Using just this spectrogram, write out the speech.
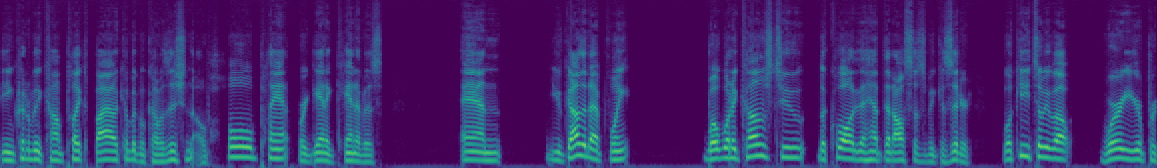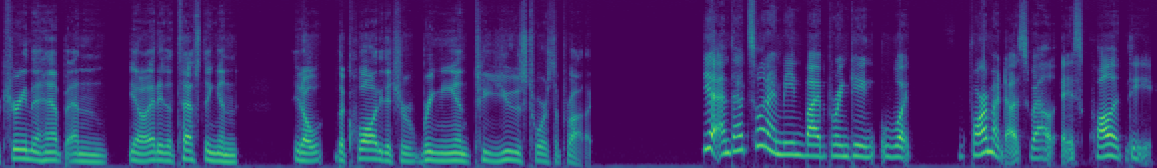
the incredibly complex biochemical composition of whole plant organic cannabis. And you've got to that point. But when it comes to the quality of the hemp, that also has to be considered. What can you tell me about where you're procuring the hemp and you know any of the testing and you know the quality that you're bringing in to use towards the product? Yeah, and that's what I mean by bringing what pharma does well is quality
